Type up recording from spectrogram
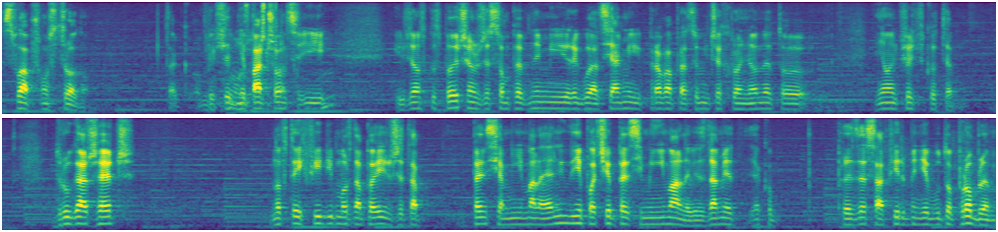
słabszą stroną. Tak obiektywnie patrząc tak. i, i w związku z powyższym, że są pewnymi regulacjami prawa pracownicze chronione, to nie mam nic przeciwko temu. Druga rzecz, no w tej chwili można powiedzieć, że ta pensja minimalna, ja nigdy nie płaciłem pensji minimalnej, więc dla mnie jako prezesa firmy nie był to problem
